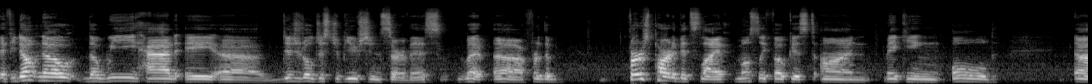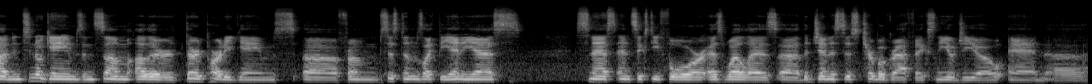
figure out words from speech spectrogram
if you don't know, the Wii had a uh, digital distribution service, but uh, for the first part of its life, mostly focused on making old uh, Nintendo games and some other third-party games uh, from systems like the NES, SNES, N64, as well as uh, the Genesis TurboGrafx, Neo Geo, and uh,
